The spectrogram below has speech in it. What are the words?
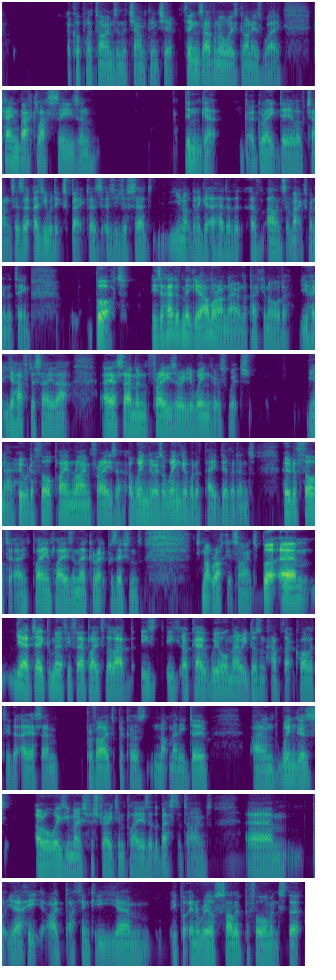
a couple of times in the championship. Things haven't always gone his way. Came back last season, didn't get a great deal of chances, as you would expect. As as you just said, you're not going to get ahead of the, of Allan Saint-Maximin in the team, but he's ahead of Miggy Almiron now in the pecking order. You you have to say that. ASM and Fraser are your wingers, which you know, who would have thought playing Ryan Fraser, a winger as a winger, would have paid dividends? Who'd have thought it, eh? Playing players in their correct positions. It's not rocket science. But um, yeah, Jacob Murphy, fair play to the lad. He's he okay, we all know he doesn't have that quality that ASM provides because not many do. And wingers are always your most frustrating players at the best of times. Um, but yeah, he I I think he um, he put in a real solid performance that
